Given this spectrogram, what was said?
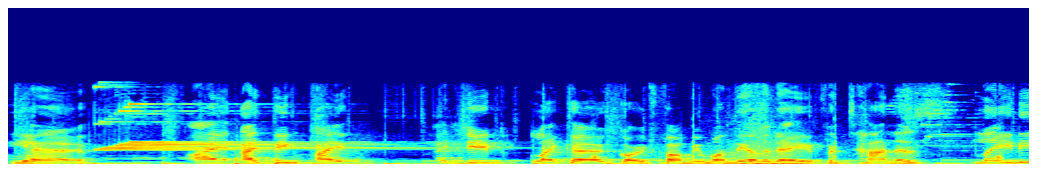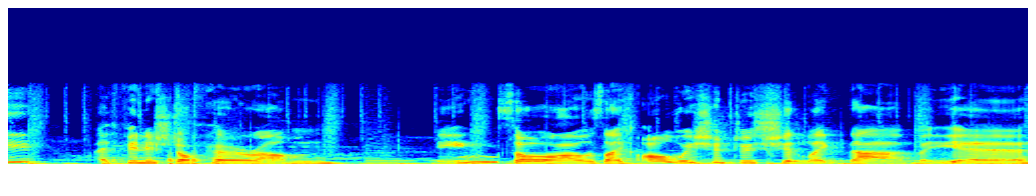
yeah. I I think I I did like a GoFundMe one the other day for Tana's lady. I finished off her um thing, so I was like, oh, we should do shit like that. But yeah,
